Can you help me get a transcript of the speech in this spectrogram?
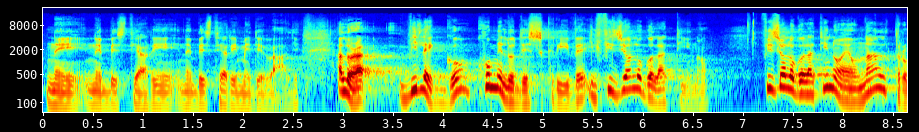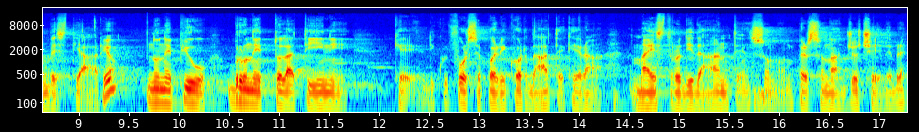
nei, nei, bestiari, nei, bestiari, medievali. Allora, vi leggo come lo descrive il fisiologo latino. Il fisiologo latino è un altro bestiario, non è più Brunetto Latini, che, di cui forse poi ricordate che era maestro di Dante, insomma un personaggio celebre.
